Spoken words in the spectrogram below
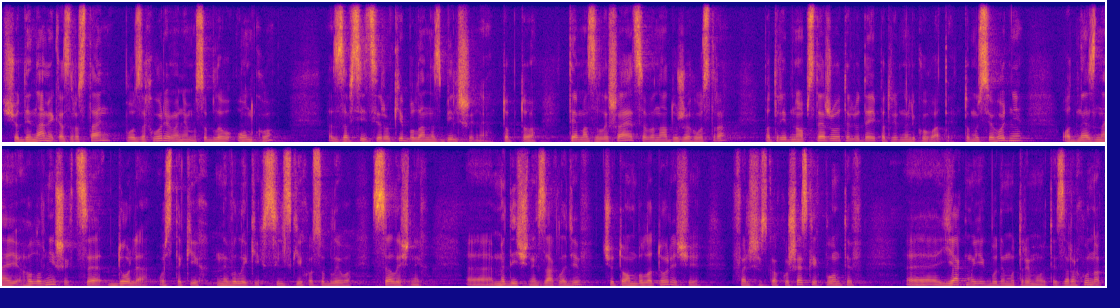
що динаміка зростань по захворюванням, особливо онко, за всі ці роки була на збільшення. Тобто тема залишається, вона дуже гостра. Потрібно обстежувати людей, потрібно лікувати. Тому сьогодні одне з найголовніших це доля ось таких невеликих сільських, особливо селищних е, медичних закладів, чи то амбулаторій, чи фельдшерсько-акушерських пунктів. Е, Як ми їх будемо утримувати, за рахунок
